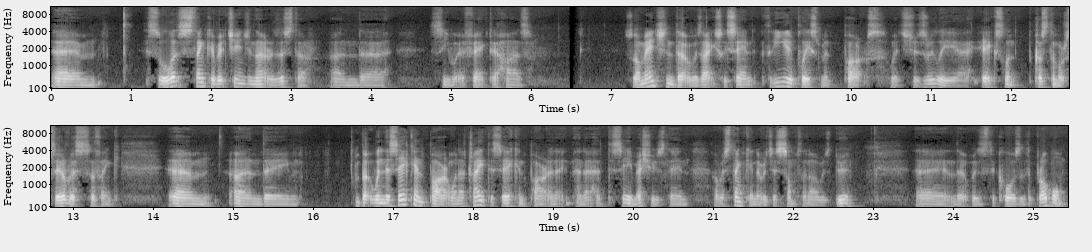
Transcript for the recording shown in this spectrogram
Um, so let's think about changing that resistor and uh, see what effect it has. So I mentioned that I was actually sent three replacement parts, which is really uh, excellent customer service, I think. Um, and um, but when the second part, when I tried the second part and it, and it had the same issues, then I was thinking it was just something I was doing uh, that was the cause of the problem.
